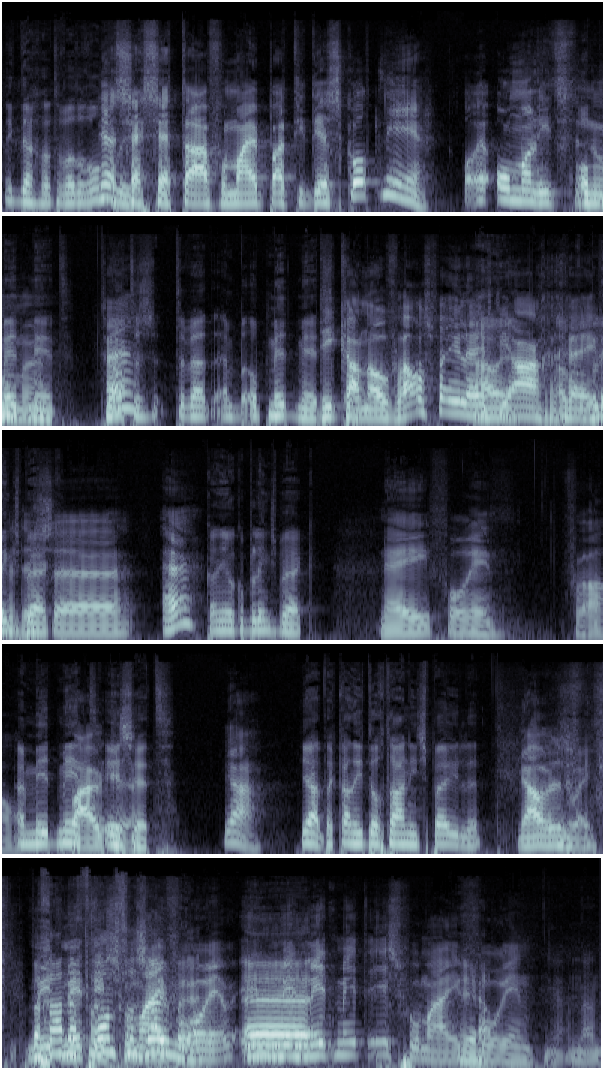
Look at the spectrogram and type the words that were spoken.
Ik dacht dat er wat Ja, rondliep. zet, zet daar voor mij Patty Descott neer. O- Om maar iets te op noemen. mid-mid. Terwijl het is- terwijl- en op mid-mid. Die kan overal spelen, heeft Oh hij ja, op aangegeven. Dus, eh, hè? Kan hij ook op linksback. Nee, voorin. Vooral. En mid-mid is het. Ja. Ja, dan kan hij toch daar niet spelen. Ja, dus Anyway, we mid- gaan naar Frans van Zeumeren. voorin. Eh, mid is voor mij ja. voorin. Ja, nou,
